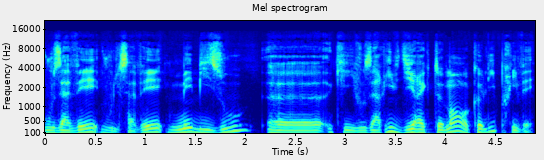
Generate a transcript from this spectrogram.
vous avez, vous le savez, mes bisous euh, qui vous arrivent directement au colis privé.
